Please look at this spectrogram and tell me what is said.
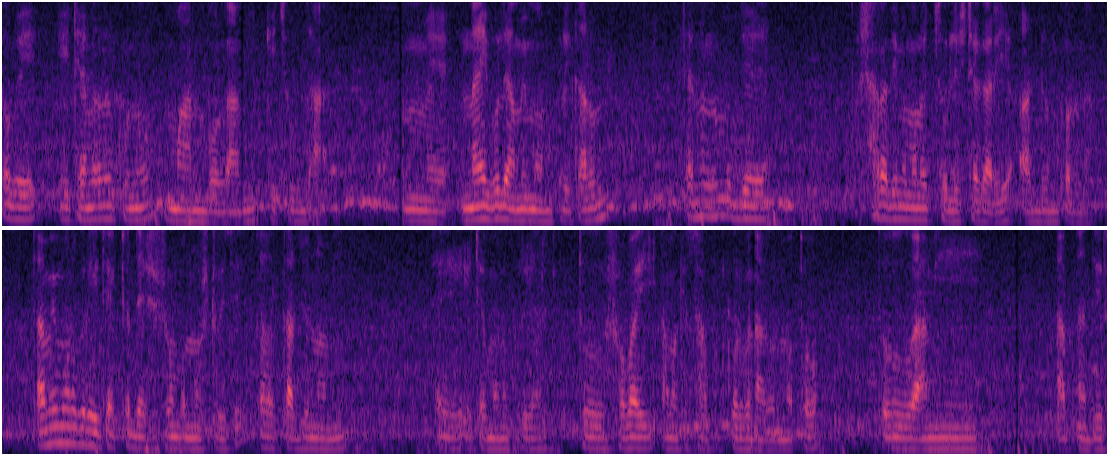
তবে এই ট্যানারের কোনো মান বলে আমি কিছু যা নাই বলে আমি মনে করি। কারণ ট্যানারের মধ্যে সারাদিনে মনে হয় চল্লিশটা গাড়ি আপ ডাউন করে না। তা আমি মনে করি এটা একটা দেশের সম্পদ নষ্ট হয়েছে। তা, তার জন্য আমি এটা মনে করি আর তো সবাই আমাকে সাপোর্ট করবেন আগের মতো। তো আমি আপনাদের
